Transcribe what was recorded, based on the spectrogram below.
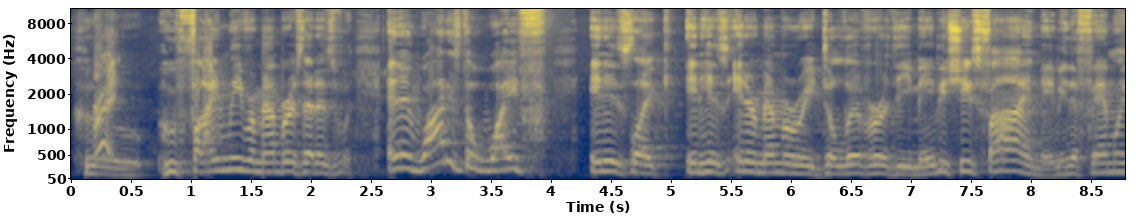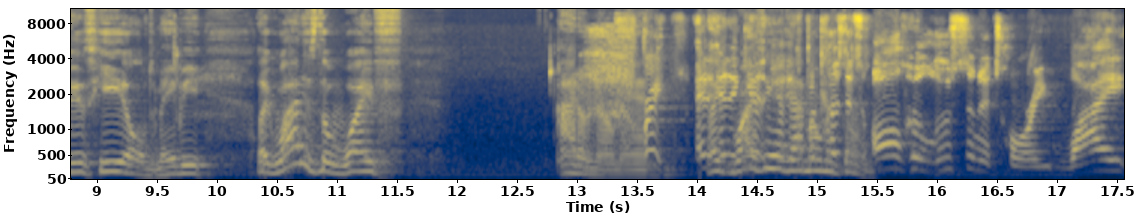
who Right. who finally remembers that his. And then why does the wife in his like in his inner memory deliver the maybe she's fine, maybe the family is healed, maybe like why does the wife? I don't know, man. Right. And, like, and why again, does he have that because it's then? all hallucinatory, why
